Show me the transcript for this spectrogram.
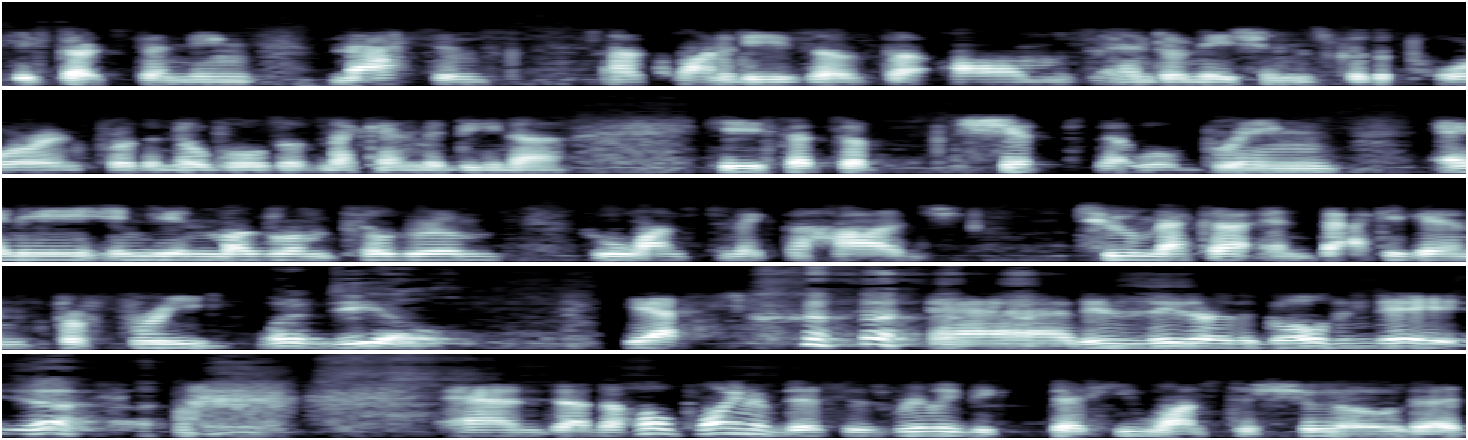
He starts sending massive uh, quantities of uh, alms and donations for the poor and for the nobles of Mecca and Medina. He sets up ships that will bring any Indian Muslim pilgrim who wants to make the Hajj to Mecca and back again for free. What a deal. Yes. uh, these, these are the golden days. Yeah. And uh, the whole point of this is really be- that he wants to show that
